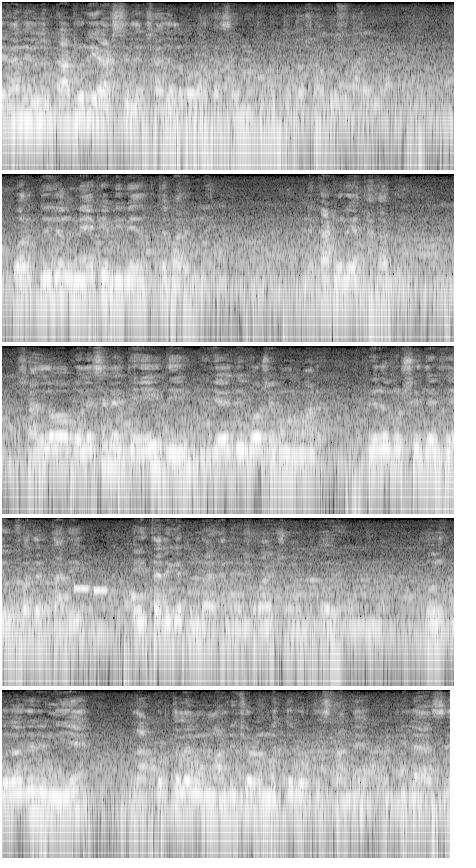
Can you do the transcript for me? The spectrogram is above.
এখানে একজন কাঠুরি আসছিলেন শাহজালাল বাবার কাছে মধ্যবর্ত দশা অবস্থায় ওর দুইজন মেয়েকে বিয়ে দিতে পারেন নাই মানে কাঠুরিয়া থাকাতে। শাহজালাল বাবা বলেছিলেন যে, এই দিন বিজয় দিবস এবং আমার প্রিয় মুর্শিদের যে উফাতের তারিখ, এই তারিখে তোমরা এখানে সবাই সমবেত হয়ে ওনাদের নিয়ে লাখপরতলা এবং মান্ডিচরের মধ্যবর্তী স্থানে একটা টিলা আছে,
